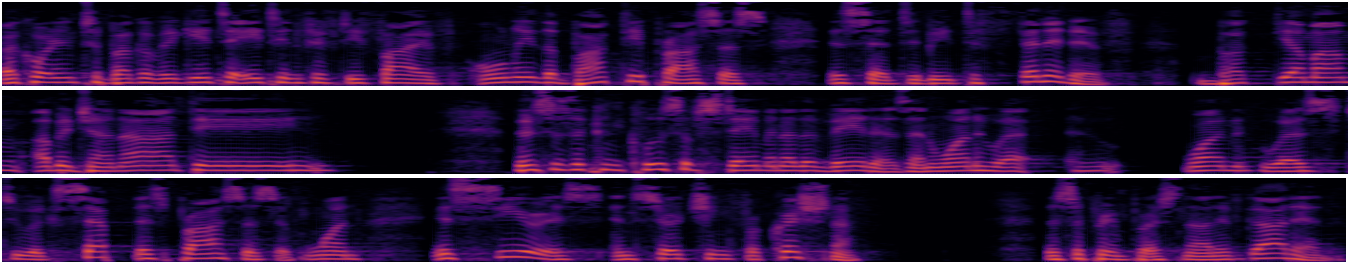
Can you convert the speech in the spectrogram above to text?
According to Bhagavad Gita 1855, only the bhakti process is said to be definitive. Bhaktyamam abhijanati. This is a conclusive statement of the Vedas and one who, one who has to accept this process if one is serious in searching for Krishna, the Supreme Personality of Godhead.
